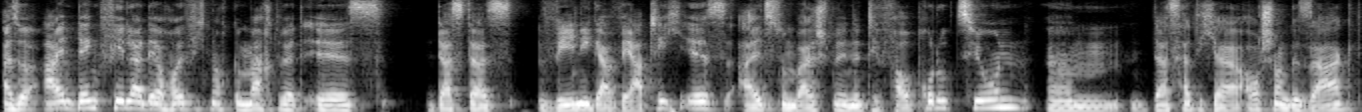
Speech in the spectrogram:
Also ein Denkfehler, der häufig noch gemacht wird, ist, dass das weniger wertig ist als zum Beispiel eine TV-Produktion. Ähm, das hatte ich ja auch schon gesagt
